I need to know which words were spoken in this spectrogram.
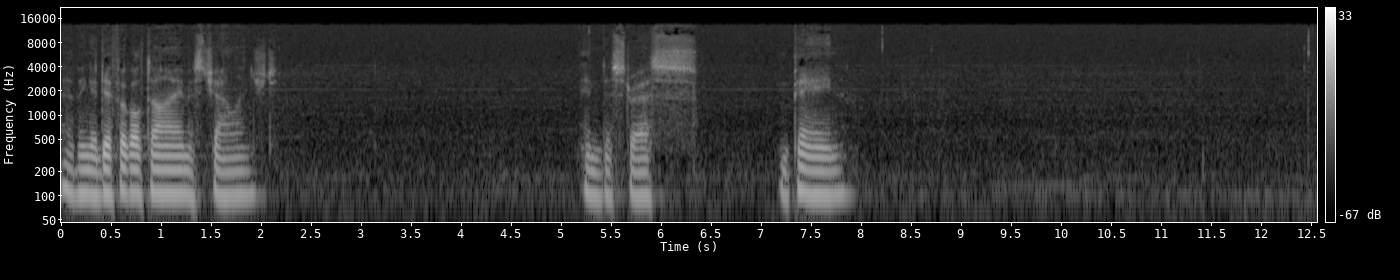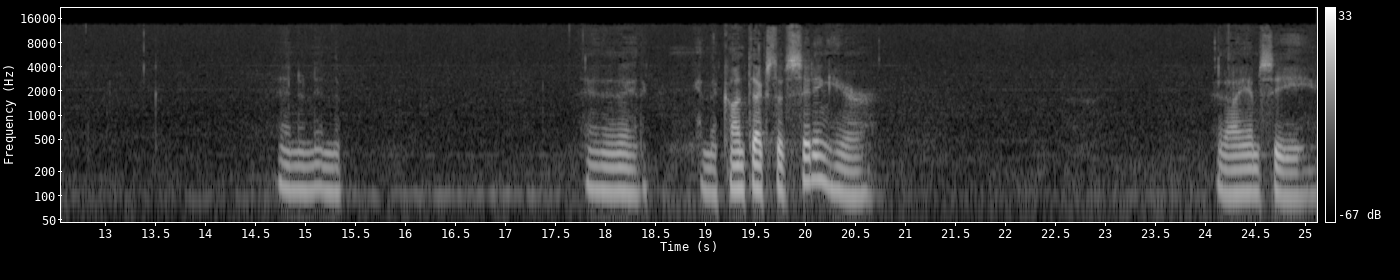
having a difficult time, is challenged, in distress, in pain. And in the and in the, in the context of sitting here at IMC,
